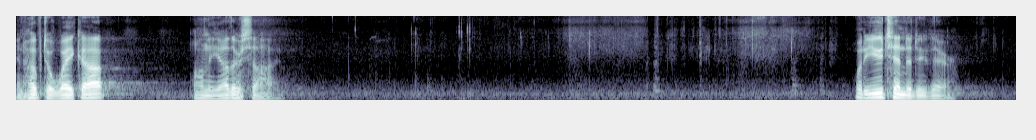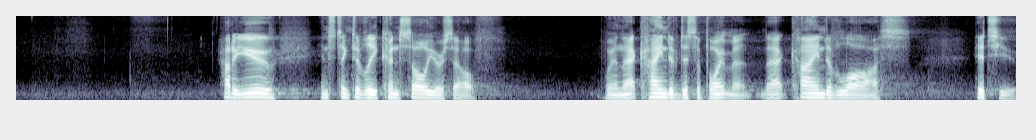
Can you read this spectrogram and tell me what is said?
and hope to wake up on the other side. What do you tend to do there? How do you instinctively console yourself when that kind of disappointment, that kind of loss hits you?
